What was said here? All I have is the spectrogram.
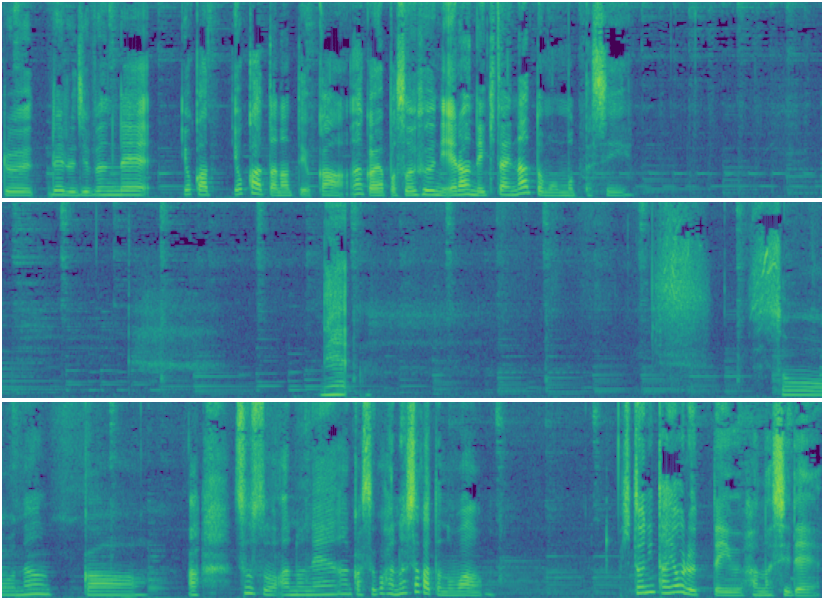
るれる自分でよかよかったなっていうかなんかやっぱそういう風に選んでいきたいなとも思ったし。ね。そうそうあのねなんかすごい話したかったのは人に頼るっていう話で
